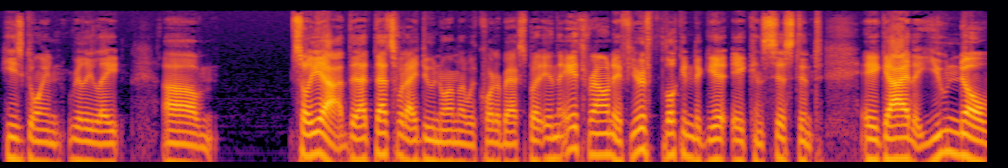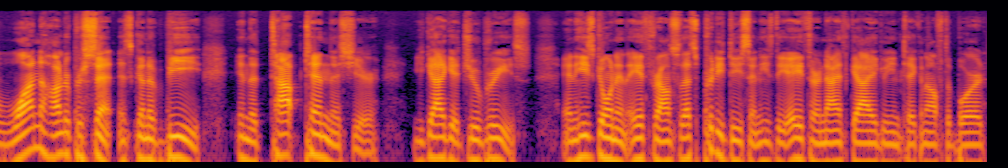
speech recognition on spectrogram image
he's going really late. Um, so yeah, that that's what I do normally with quarterbacks. But in the eighth round, if you're looking to get a consistent, a guy that you know 100% is going to be in the top 10 this year, you got to get Drew Brees, and he's going in the eighth round, so that's pretty decent. He's the eighth or ninth guy being taken off the board.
